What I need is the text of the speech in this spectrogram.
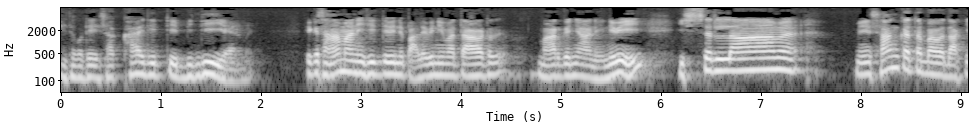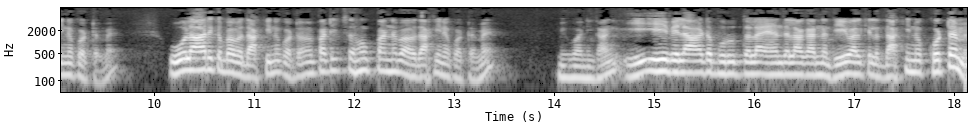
එතකොට ඒ සක්කාය දිට්ඨිය බිඳී යෑම. ඒක සාමාන්‍ය සිද්ධ වෙන්නේ පළවෙනි වතාවට මාර්ග ඥානෙ නෙවෙයි ඉස්සල්ලාම මේ සංකත බව දකින්නකොටම ඕලාරික බව දකින්නකොටම පටිච්චසමුප්පන්න බව දකින්නකොටම මෙවුවා නිකන් ඒ ඒ වෙලාවට පුරුද්දලා ඈඳලා ගන්න දේවල් කියලා දකින්නකොටම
